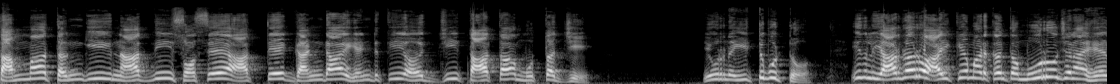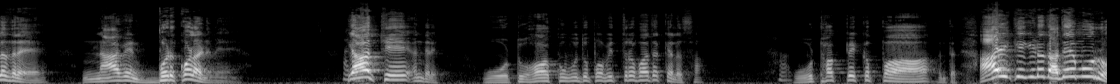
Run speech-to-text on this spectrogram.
ತಮ್ಮ, ತಂಗಿ, ನಾದ್ನಿ, ಸೊಸೆ, ಅತ್ತೆ, ಗಂಡ, ಹೆಂಡತಿ, ಅಜ್ಜಿ, ತಾತ, ಮುತ್ತಜ್ಜಿ ಇವ್ರನ್ನ ಇಟ್ಟುಬಿಟ್ಟು ಇದ್ರಲ್ಲಿ ಯಾರನ್ನಾರು ಆಯ್ಕೆ ಮಾಡ್ಕಂತ ಮೂರೂ ಜನ ಹೇಳಿದ್ರೆ ನಾವೇನು ಬಡ್ಕೊಳ್ಳೋಣವೆ ಯಾಕೆ? ಅಂದರೆ ಓಟು ಹಾಕುವುದು ಪವಿತ್ರವಾದ ಕೆಲಸ. ಓಟ್ ಹಾಕ್ಬೇಕಪ್ಪ ಅಂತಾರೆ. ಆಯ್ಕೆಗಿಡೋದು ಅದೇ ಮೂರು.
